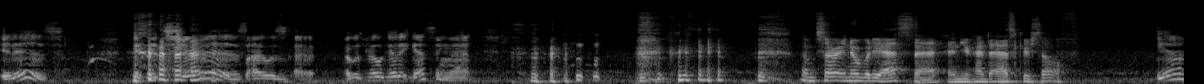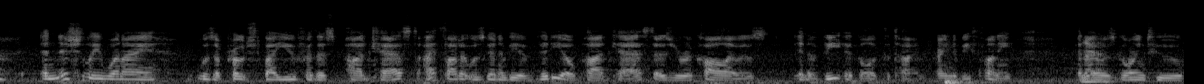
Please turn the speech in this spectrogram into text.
it is. It sure is. I was I, I was real good at guessing that. I'm sorry nobody asked that, and you had to ask yourself. Yeah, initially when I was approached by you for this podcast, I thought it was going to be a video podcast. As you recall, I was in a vehicle at the time trying to be funny, and I was going to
